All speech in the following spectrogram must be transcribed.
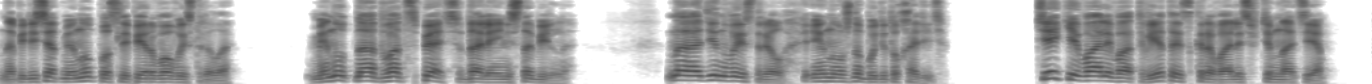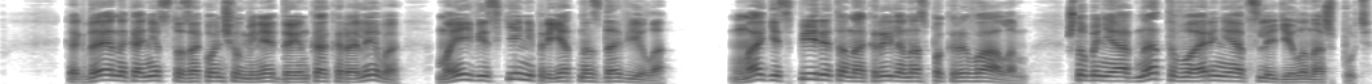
на 50 минут после первого выстрела. Минут на 25 далее нестабильно. На один выстрел, и нужно будет уходить. Те кивали в ответ и скрывались в темноте. Когда я наконец-то закончил менять ДНК королевы, мои виски неприятно сдавило – Маги спирита накрыли нас покрывалом, чтобы ни одна тварь не отследила наш путь.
